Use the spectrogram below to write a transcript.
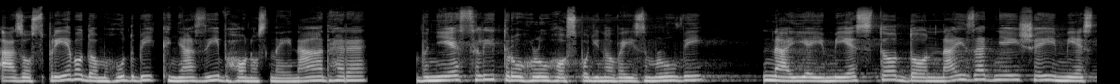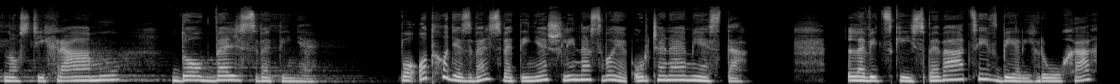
a so sprievodom hudby kňazi v honosnej nádhere vniesli truhlu hospodinovej zmluvy na jej miesto do najzadnejšej miestnosti chrámu, do veľsvetine. Po odchode z veľsvetine šli na svoje určené miesta. Levickí speváci v bielých rúchach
